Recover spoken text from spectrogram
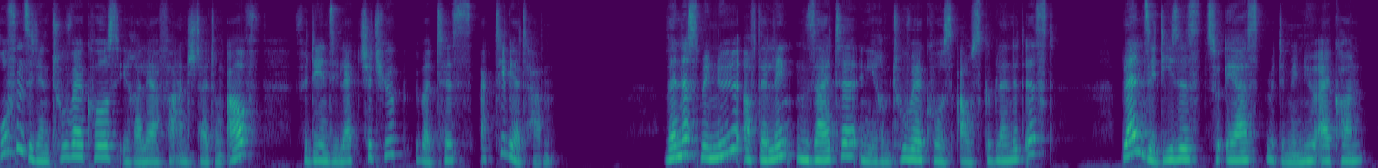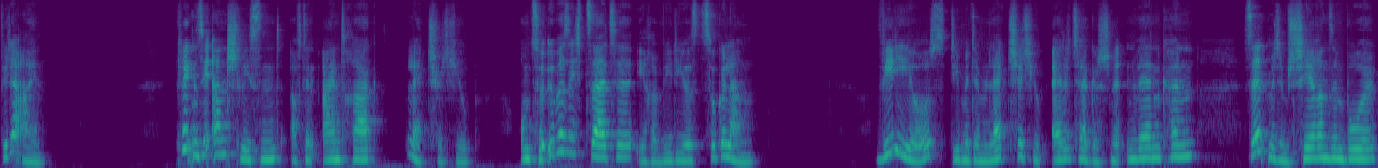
Rufen Sie den Tuvel-Kurs Ihrer Lehrveranstaltung auf, für den Sie LectureTube über TIS aktiviert haben. Wenn das Menü auf der linken Seite in Ihrem Tuvel-Kurs ausgeblendet ist, blenden Sie dieses zuerst mit dem Menü-Icon wieder ein. Klicken Sie anschließend auf den Eintrag LectureTube, um zur Übersichtsseite Ihrer Videos zu gelangen. Videos, die mit dem LectureTube Editor geschnitten werden können, sind mit dem Scherensymbol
